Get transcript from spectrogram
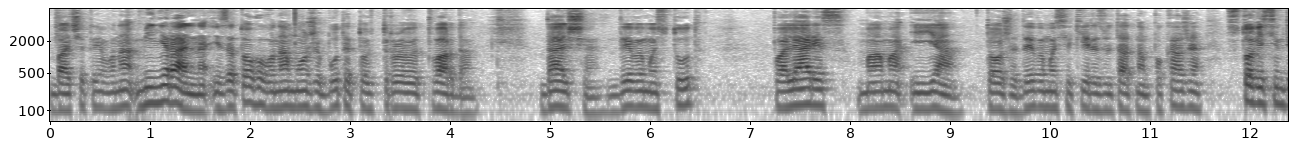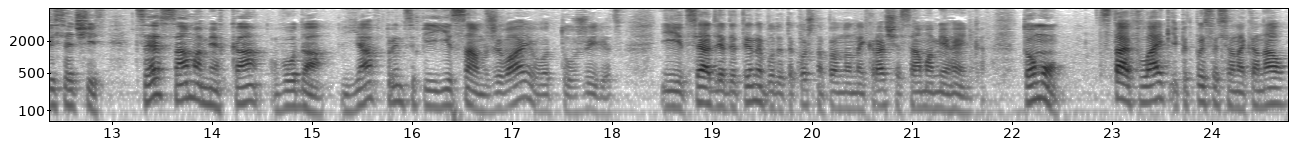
Бачите, вона мінеральна, і за того вона може бути тварда. Далі дивимось тут. Polaris, мама і я. Теж дивимося, який результат нам покаже. 186. Це сама м'яка вода. Я, в принципі, її сам вживаю, от ту живець. І ця для дитини буде також, напевно, найкраща, сама м'ягенька. Тому став лайк і підписуйся на канал,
